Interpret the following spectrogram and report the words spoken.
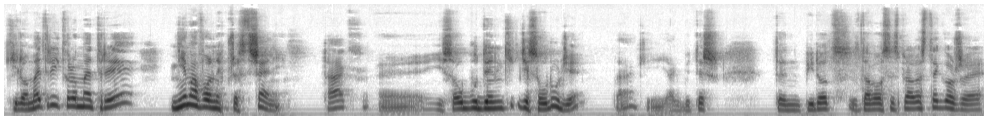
kilometry i kilometry nie ma wolnych przestrzeni, tak? E, I są budynki, gdzie są ludzie, tak? I jakby też ten pilot zdawał sobie sprawę z tego, że,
